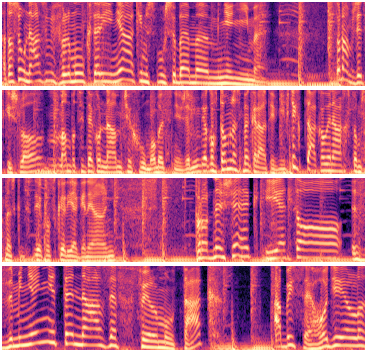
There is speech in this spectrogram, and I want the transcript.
A to jsou názvy filmů, který nějakým způsobem měníme. To nám vždycky šlo, mám pocit jako nám Čechům obecně, že jako v tomhle jsme kreativní. V těch ptákovinách v tom jsme jako skvělí a geniální. Pro dnešek je to změňte název filmu tak, aby se hodil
